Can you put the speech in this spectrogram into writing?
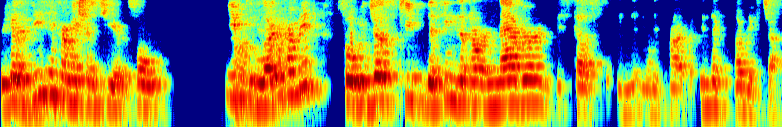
because this information is here. So you could learn from it. So we just keep the things that are never discussed in the, in the private, in the public chat.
